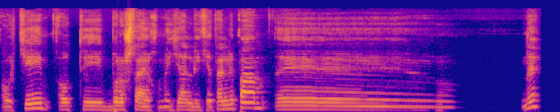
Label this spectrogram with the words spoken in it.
ok, ότι μπροστά έχουμε γυάλι και τα λοιπά. Ε, ναι.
